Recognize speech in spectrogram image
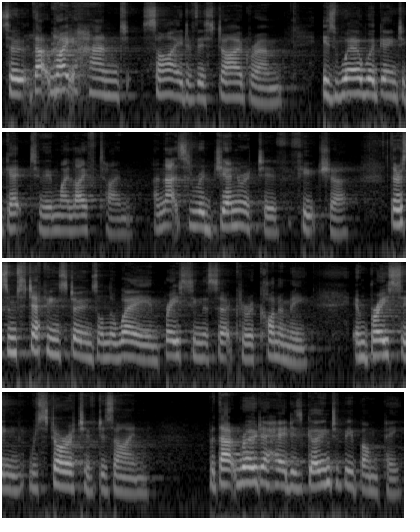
So that right-hand side of this diagram is where we're going to get to in my lifetime. And that's a regenerative future. There are some stepping stones on the way, embracing the circular economy, embracing restorative design. But that road ahead is going to be bumpy,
